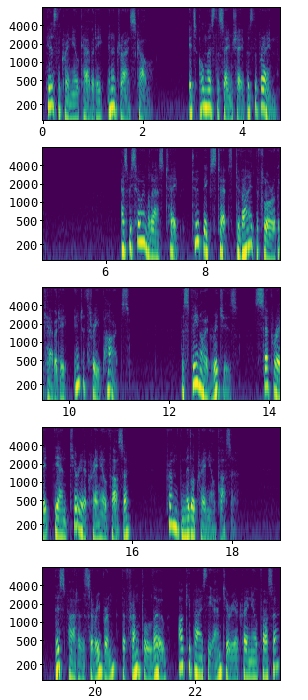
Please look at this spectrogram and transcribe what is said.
Here's the cranial cavity in a dry skull. It's almost the same shape as the brain. As we saw in the last tape, two big steps divide the floor of the cavity into three parts. The sphenoid ridges separate the anterior cranial fossa from the middle cranial fossa. This part of the cerebrum, the frontal lobe, occupies the anterior cranial fossa.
